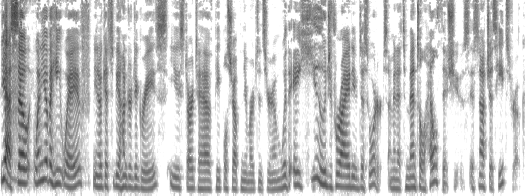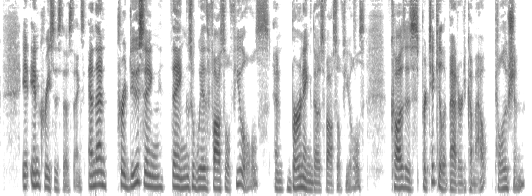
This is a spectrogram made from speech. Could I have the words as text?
Yeah. So when you have a heat wave, you know, it gets to be 100 degrees, you start to have people show up in the emergency room with a huge variety of disorders. I mean, it's mental health issues. It's not just heat stroke. It increases those things. And then producing things with fossil fuels and burning those fossil fuels causes particulate matter to come out, pollution.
